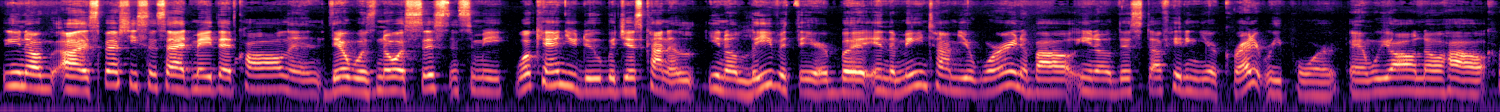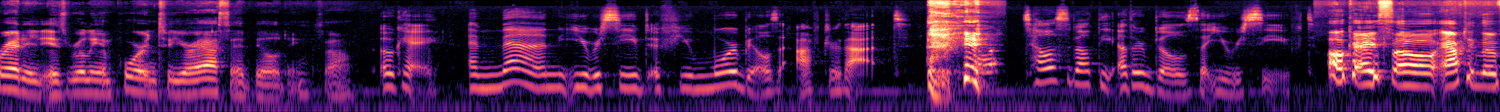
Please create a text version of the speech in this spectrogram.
you know, uh, especially since I had made that call and there was no assistance to me. What can you do but just kind of, you know, leave it there? But in the meantime, you're worrying about, you know, this stuff hitting your credit report. And we all know how credit is really important to your asset building. So, okay. And then you received a few more bills after that. Tell us about the other bills that you received. Okay, so after the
